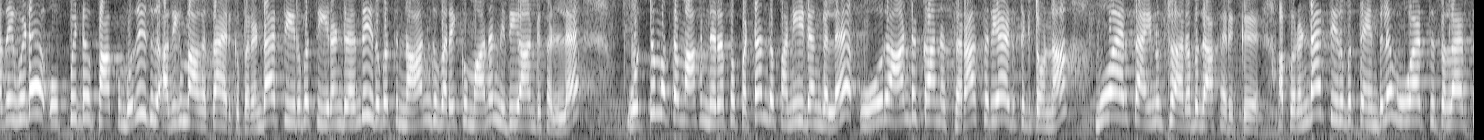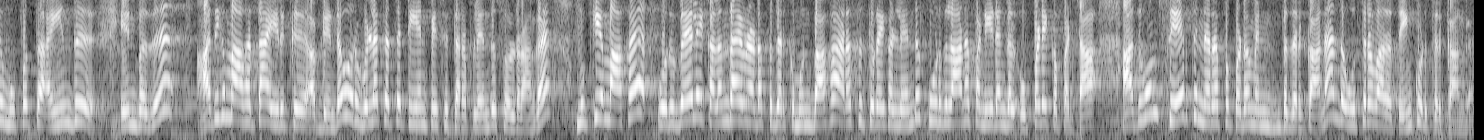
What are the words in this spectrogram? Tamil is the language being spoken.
அதை விட ஒப்பிட்டு பார்க்கும்போது இது அதிகமாகத்தான் இருக்கு. இப்ப ரெண்டாயிரத்தி இருபத்தி இரண்டுலேருந்து இருபத்தி நான்கு வரைக்குமான நிதியாண்டுகள்ல ஒட்டுமொத்தமாக நிரப்பப்பட்ட அந்த பணியிடங்களை ஒரு ஆண்டுக்கான சராசரியா எடுத்துக்கிட்டோம்னா மூவாயிரத்து ஐநூற்று அறுபதாக இருக்கு. அப்போ ரெண்டாயிரத்தி இருபத்தி ஐந்துல மூவாயிரத்து தொள்ளாயிரத்து முப்பத்தி ஐந்து என்பது அதிகமாகத்தான் இருக்கு அப்படின்ற ஒரு விளக்கத்தை டிஎன்பிசி தரப்புல இருந்து சொல்றாங்க. முக்கியமாக ஒரு வேலை கலந்தாய்வு நடப்பதற்கு முன்பாக அரசு துறைகள்ல இருந்து கூடுதலான பணியிடங்கள் ஒப்படைக்கப்பட்டா அதுவும் சேர்த்து நிரப்பப்படும் என்பதற்கான அந்த உத்தரவாதத்தையும் கொடுத்திருக்காங்க.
